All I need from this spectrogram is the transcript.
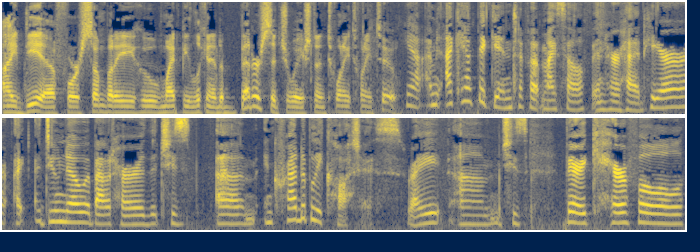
idea for somebody who might be looking at a better situation in 2022? Yeah, I mean, I can't begin to put myself in her head here. I, I do know about her that she's um, incredibly cautious, right? Um, she's very careful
